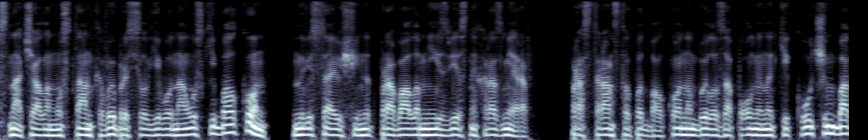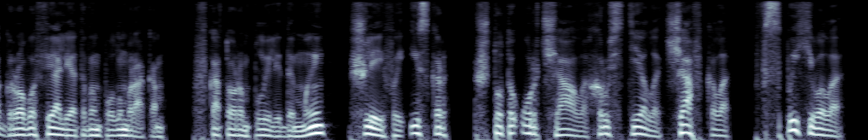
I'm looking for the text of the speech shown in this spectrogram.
Сначала «Мустанг» выбросил его на узкий балкон, нависающий над провалом неизвестных размеров. Пространство под балконом было заполнено текучим багрово-фиолетовым полумраком, в котором плыли дымы, шлейфы искр, что-то урчало, хрустело, чавкало, вспыхивало,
